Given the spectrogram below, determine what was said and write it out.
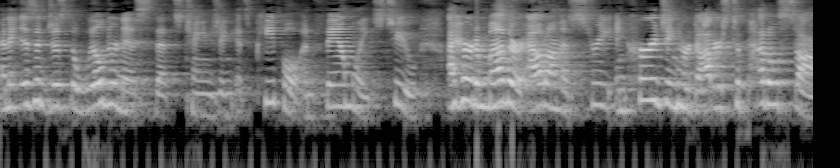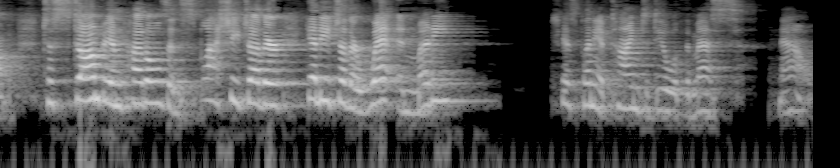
And it isn't just the wilderness that's changing, it's people and families too. I heard a mother out on the street encouraging her daughters to puddle stomp, to stomp in puddles and splash each other, get each other wet and muddy. She has plenty of time to deal with the mess now.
